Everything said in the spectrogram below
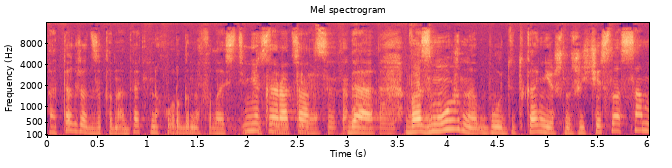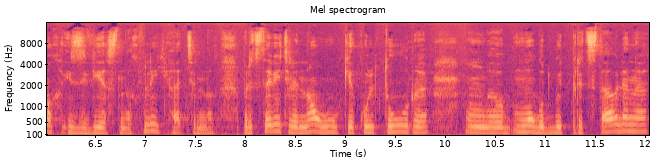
а также от законодательных органов власти. Некая ротация. Да. Будет. Возможно, будет, конечно же, из числа самых известных, влиятельных представителей науки, культуры э, могут быть представлены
